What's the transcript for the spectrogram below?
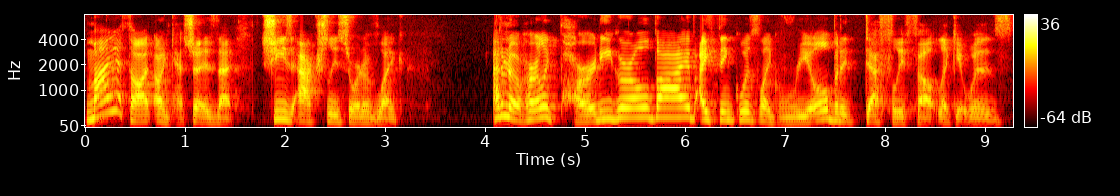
my thought on Kesha is that she's actually sort of like I don't know, her like party girl vibe I think was like real, but it definitely felt like it was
